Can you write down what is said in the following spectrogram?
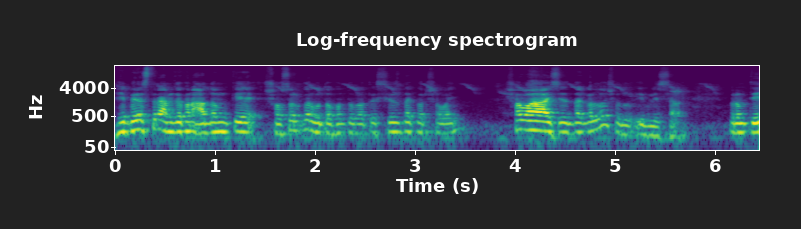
হে ফেরেস্তারা আমি যখন আদমকে সচল করব, তখন তোমরা তো সেজদা কর সবাই। সবাই সেজদা করল, শুধু ইবলিস ছাড়া। এরমতি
